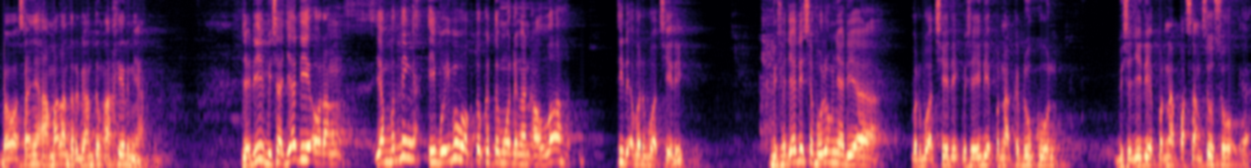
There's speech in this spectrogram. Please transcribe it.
Bahwasanya amalan tergantung akhirnya. Jadi bisa jadi orang yang penting ibu-ibu waktu ketemu dengan Allah tidak berbuat syirik. Bisa jadi sebelumnya dia berbuat syirik, bisa jadi dia pernah kedukun, bisa jadi dia pernah pasang susu ya.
